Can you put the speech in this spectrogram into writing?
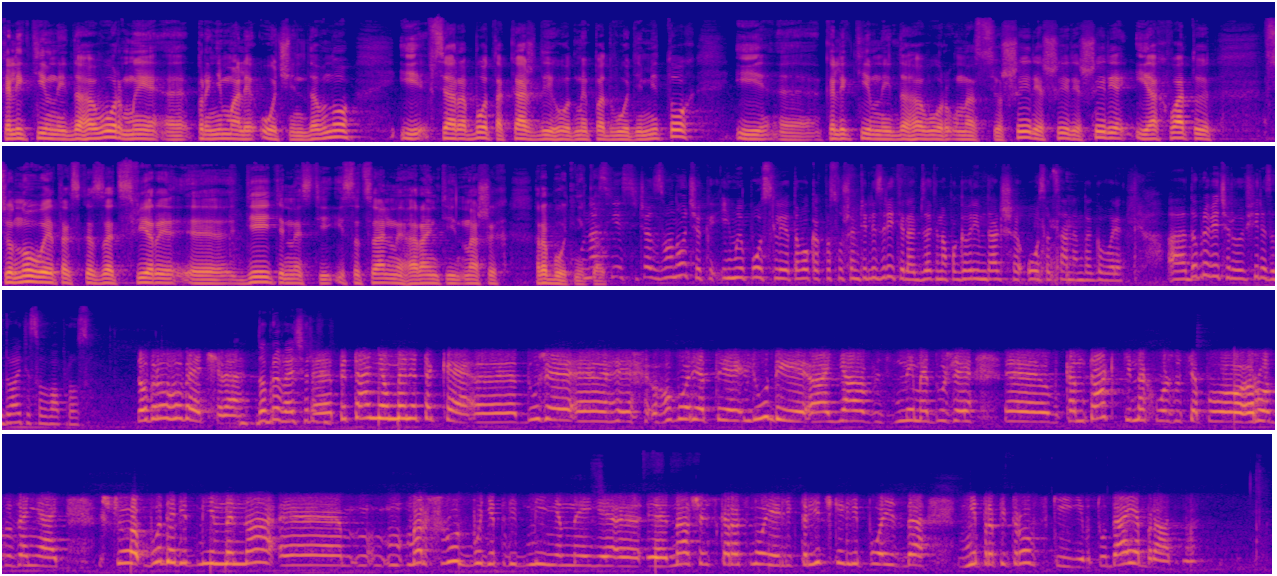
коллективный договор мы э, принимали очень давно, и вся работа, каждый год мы подводим итог, и э, коллективный договор у нас все шире, шире, шире, и охватывает все новые, так сказать, сферы э, деятельности и социальных гарантий наших У работников. нас есть сейчас звоночек, и мы после того, как послушаем телезрителя, обязательно поговорим дальше о социальном договоре. А, Добрый вечер, в эфире, задавайте свой вопрос. Доброго вечора. Добрий вечір. Е, Питання в мене таке. Е, Дуже е, говорять люди, а я з ними дуже е, в контакті знаходжуся по роду занять, що буде відмінена е, маршрут буде відмінений е, е, нашої скоростної електрички или поїзда Дніпропетровськ-Київ, туди і обратно.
